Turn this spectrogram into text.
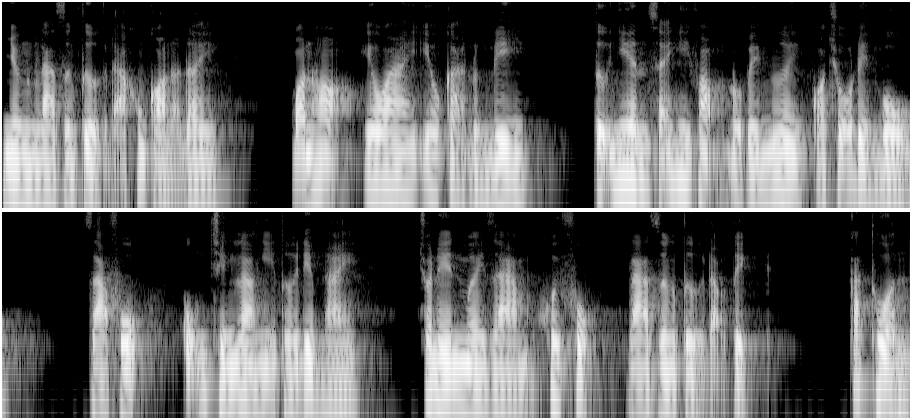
Nhưng La Dương Tử đã không còn ở đây. Bọn họ yêu ai yêu cả đừng đi, Tự nhiên sẽ hy vọng đối với ngươi có chỗ đền bù. Gia phụ cũng chính là nghĩ tới điểm này. Cho nên mới dám khôi phục La Dương Tử đạo tịch. Các thuần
